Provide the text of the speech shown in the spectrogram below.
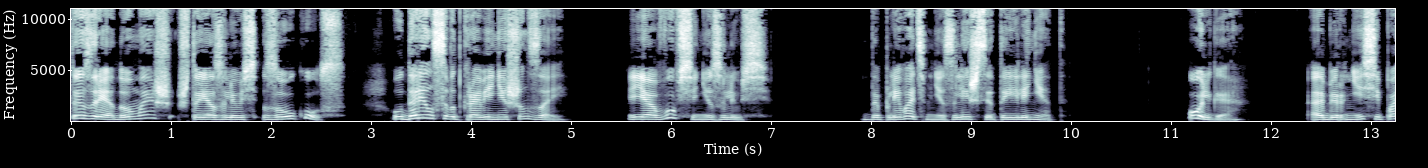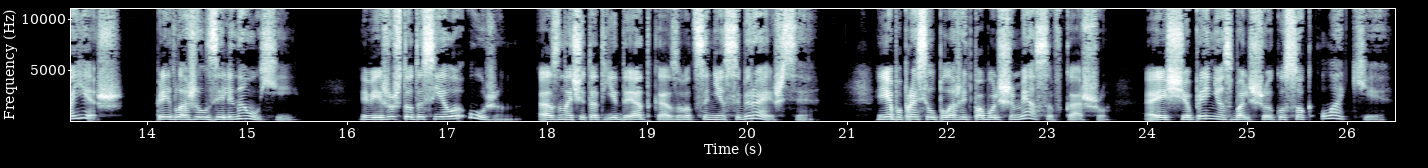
«Ты зря думаешь, что я злюсь за укус», — ударился в откровение Шинзай. «Я вовсе не злюсь». «Да плевать мне, злишься ты или нет». «Ольга, обернись и поешь», — предложил Зеленоухий. Вижу, что ты съела ужин, а значит, от еды отказываться не собираешься. Я попросил положить побольше мяса в кашу, а еще принес большой кусок лаки.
